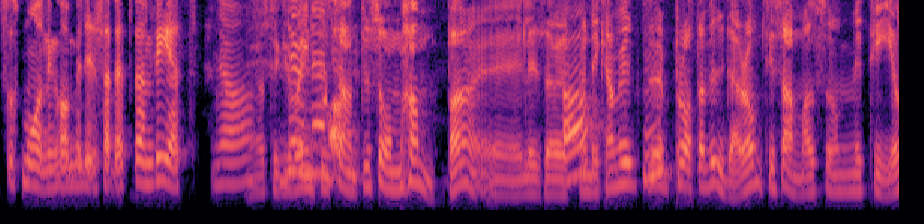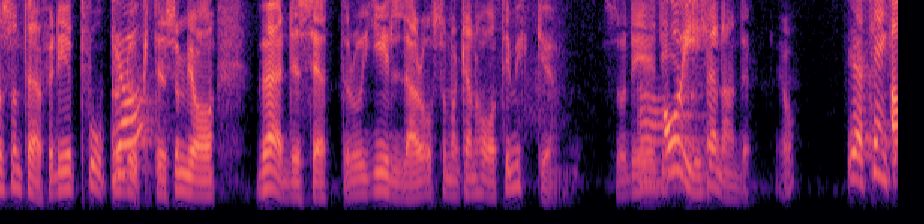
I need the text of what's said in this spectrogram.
så småningom Elisabeth, vem vet? Ja. Jag tycker det var du, intressant du sa om hampa Elisabeth, ja. men det kan vi mm. prata vidare om tillsammans med te och sånt där. För det är två produkter som jag värdesätter och gillar och som man kan ha till mycket. Så det, det är spännande. Ja. Jag tänker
